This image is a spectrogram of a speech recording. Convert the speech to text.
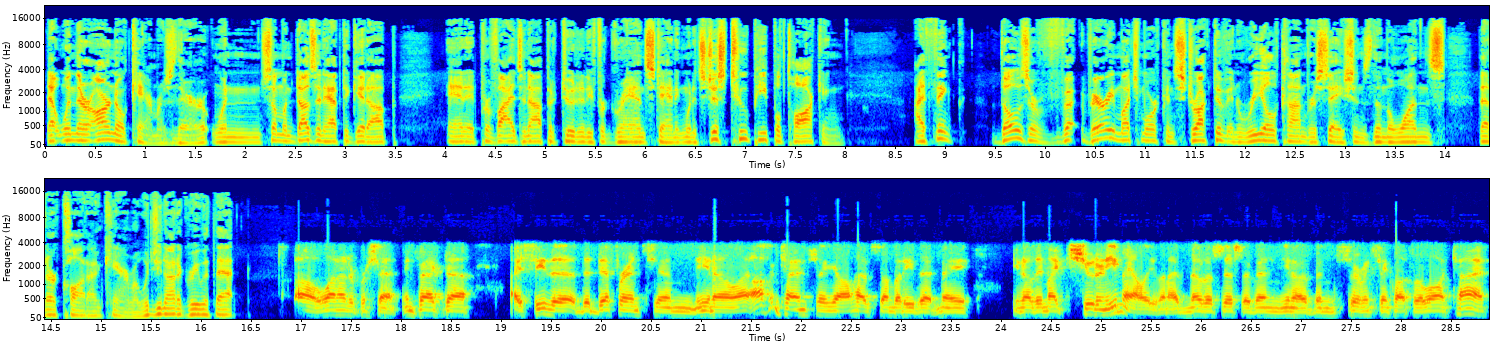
that when there are no cameras there, when someone doesn't have to get up and it provides an opportunity for grandstanding, when it's just two people talking, I think those are v- very much more constructive and real conversations than the ones that are caught on camera. Would you not agree with that? Oh, 100%. In fact, uh, I see the the difference in you know I oftentimes you know, I'll have somebody that may you know they might shoot an email even. I've noticed this. I've been you know I've been serving St. Cloud for a long time.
